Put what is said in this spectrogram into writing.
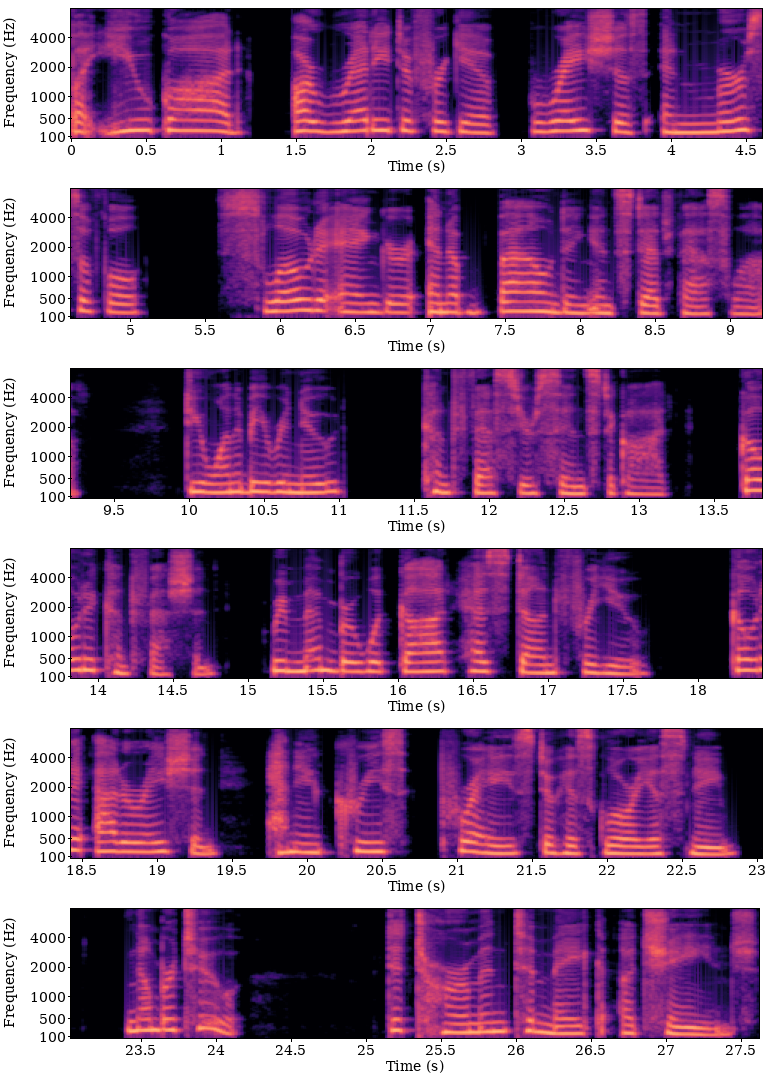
"But you, God, are ready to forgive, gracious and merciful, slow to anger and abounding in steadfast love." Do you want to be renewed? Confess your sins to God. Go to confession. Remember what God has done for you. Go to adoration and increase praise to his glorious name. Number two, determined to make a change.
